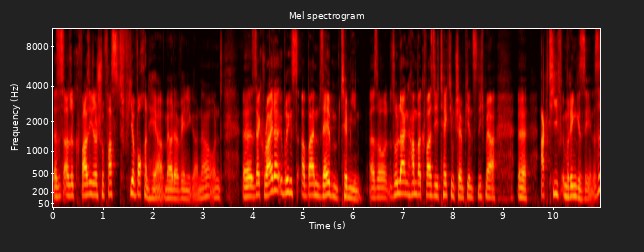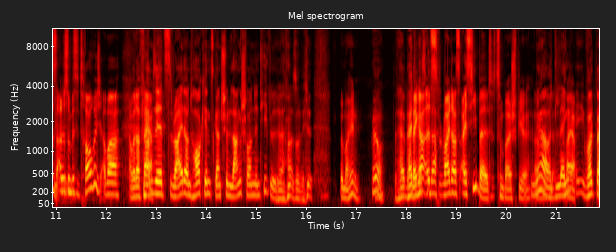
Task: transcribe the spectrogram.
das ist also quasi dann schon fast vier Wochen her, mehr oder weniger. Ne? Und äh, Zack Ryder übrigens äh, beim selben Termin. Also so lange haben wir quasi die Tag Team Champions nicht mehr äh, aktiv im Ring gesehen. Das ist alles so ein bisschen traurig, aber aber dafür naja. haben sie jetzt Ryder und Hawkins ganz schön lang schon den Titel, wenn man so will. immerhin. Ja. Hätte Länger als. Riders IC-Belt zum Beispiel. Ja, Ähm, und läng naja. ich wollte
